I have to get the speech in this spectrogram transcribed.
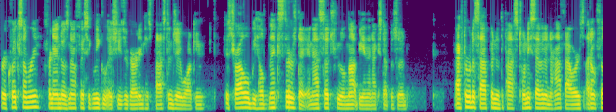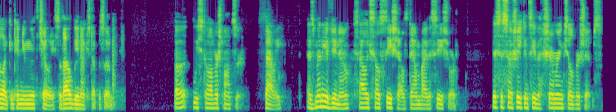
For a quick summary, Fernando is now facing legal issues regarding his past in jaywalking. His trial will be held next Thursday, and as such, he will not be in the next episode. After what has happened in the past 27 and a half hours, I don't feel like continuing with Chili, so that will be next episode. But we still have our sponsor, Sally. As many of you know, Sally sells seashells down by the seashore. This is so she can see the shimmering silver ships.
